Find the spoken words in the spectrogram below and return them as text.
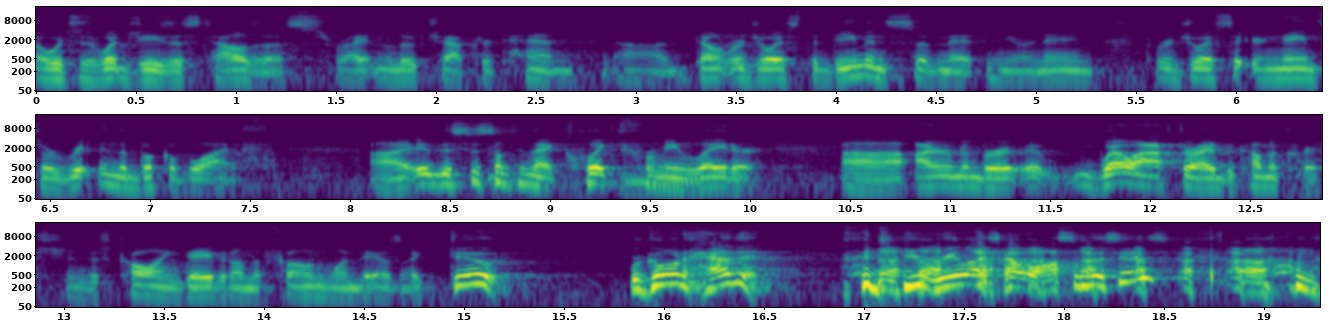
uh, which is what Jesus tells us, right, in Luke chapter 10. Uh, Don't rejoice the demons submit in your name, but rejoice that your names are written in the book of life. Uh, it- this is something that clicked for me later. Uh, I remember, it, well after I'd become a Christian, just calling David on the phone one day. I was like, dude, we're going to heaven. Do you realize how awesome this is?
